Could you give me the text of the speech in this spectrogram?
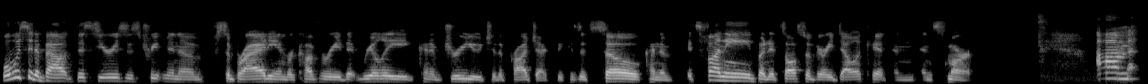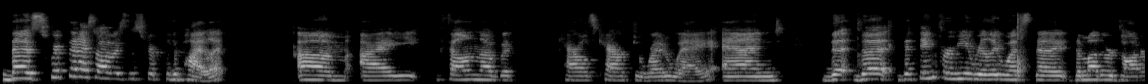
What was it about this series' treatment of sobriety and recovery that really kind of drew you to the project? Because it's so kind of it's funny, but it's also very delicate and, and smart. Um, the script that I saw was the script for the pilot. Um, I fell in love with Carol's character right away, and the the the thing for me really was the the mother daughter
